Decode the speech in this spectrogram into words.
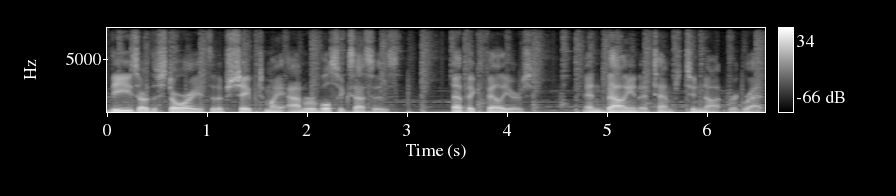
these are the stories that have shaped my admirable successes, epic failures, and valiant attempts to not regret.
